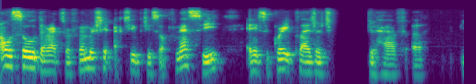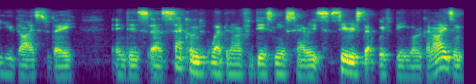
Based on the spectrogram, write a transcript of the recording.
also Director of Membership Activities of NESSE. And it's a great pleasure to, to have uh, you guys today in this uh, second webinar for this new series series that we've been organizing.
